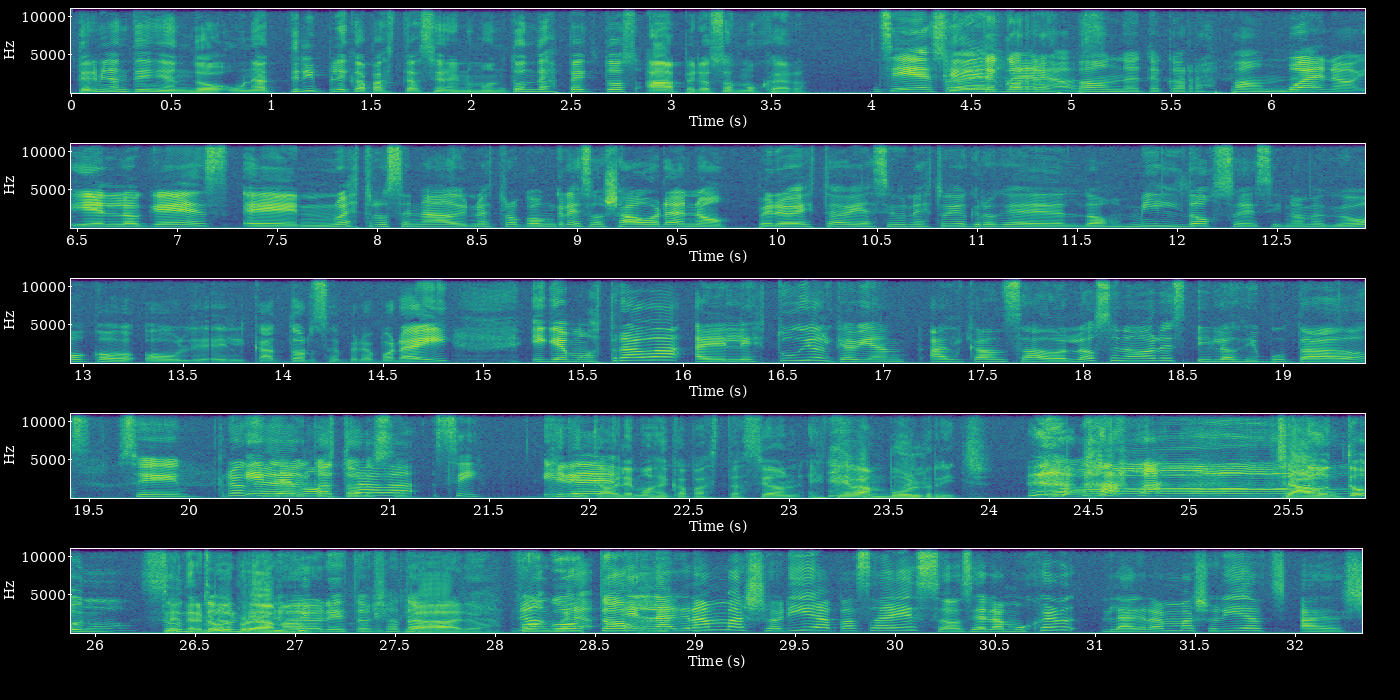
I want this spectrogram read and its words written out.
terminan teniendo una triple capacitación en un montón de aspectos. Ah, pero sos mujer. Sí, eso ¿Qué? es Te menos. corresponde, te corresponde. Bueno, y en lo que es eh, nuestro Senado y nuestro Congreso, ya ahora no, pero esto había sido un estudio creo que del 2012, si no me equivoco, o el 14, pero por ahí, y que mostraba el estudio al que habían alcanzado los senadores y los diputados. Sí, creo que y era el mostraba, 14. sí. y ¿Quieren te- que hablemos de capacitación? Esteban Bullrich. Oh. Tun, Se terminó el programa. Ya está. Claro. Un No, pero gusto. En la gran mayoría pasa eso. O sea, la mujer, la gran mayoría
